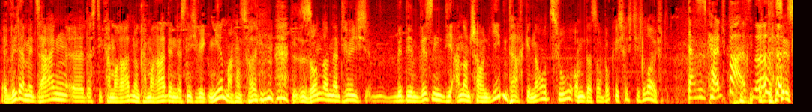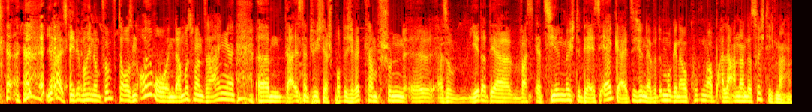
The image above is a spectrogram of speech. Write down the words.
Er will damit sagen, äh, dass die Kameraden und Kameradinnen es nicht wegen mir machen sollten, sondern natürlich mit dem Wissen, die anderen schauen jeden Tag genau zu, um dass er wirklich richtig läuft. Das ist kein Spaß, ne? Das ist, ja, es geht immerhin um 5000 Euro und da muss man sagen, ähm, da ist natürlich der sportliche Wettkampf schon, äh, also jeder, der was erzielen möchte, der ist ehrgeizig und der wird immer genau gucken, ob alle anderen das richtig machen.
